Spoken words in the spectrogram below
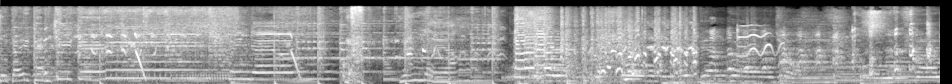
就带感给应该有应该有变无法挽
